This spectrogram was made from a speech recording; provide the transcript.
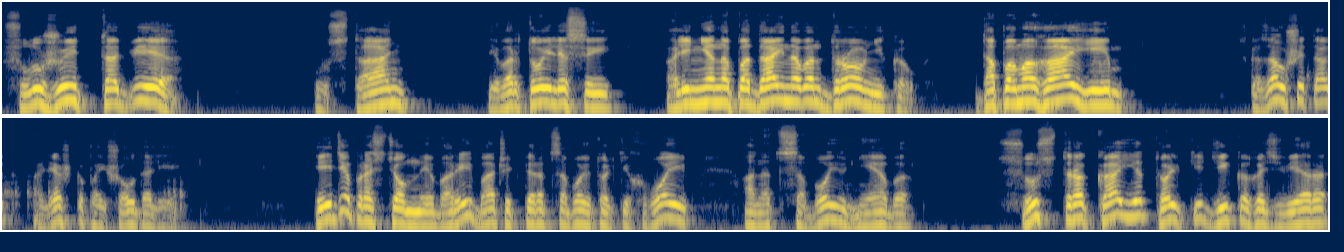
служыць табе. Устань і вартуй лясы, але не нападай на вандроўнікаў, дапамагай ім. Сказаўшы так, Алешка пайшоў далей ідзе праз цёмныя бары бачыць перад сабою толькі хвоі, а над сабою неба. Сустракае толькі дзікага звера,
